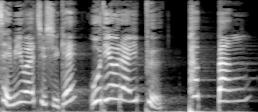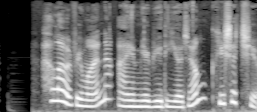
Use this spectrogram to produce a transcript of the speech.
재미와 지식의 오디오 라이프 팝빵 Hello, everyone. I am your beauty yojong, Krisha Chu.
